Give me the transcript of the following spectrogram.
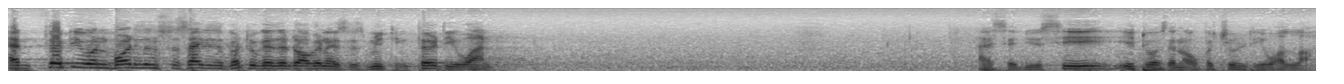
And 31 bodies and societies got together to organize this meeting. 31. I said, you see, it was an opportunity, wallah.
